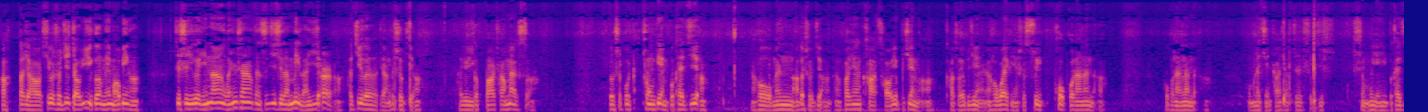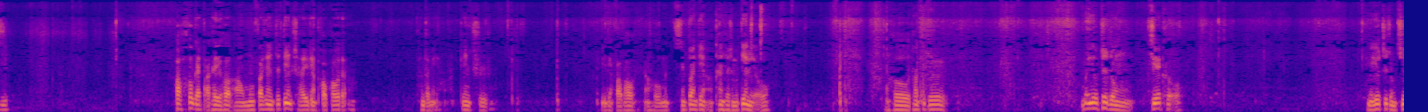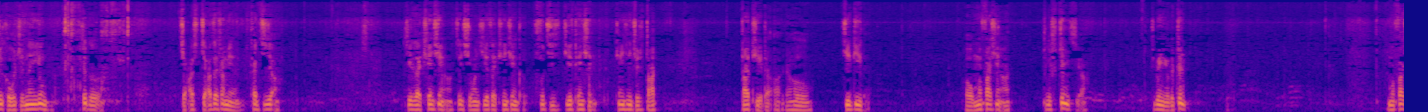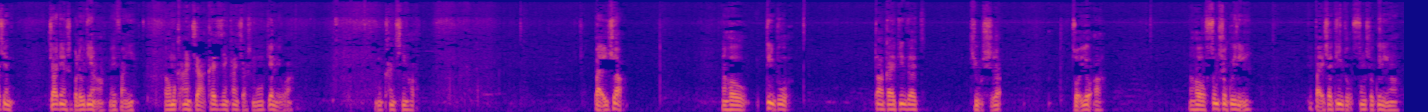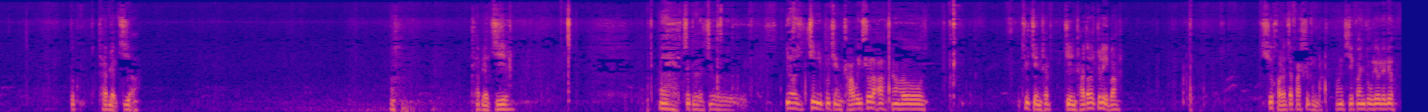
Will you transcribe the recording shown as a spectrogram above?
好，大家好，修手机找玉哥没毛病啊。这是一个云南文山粉丝机器的魅蓝一二啊，他寄了两个手机啊，还有一个八叉 Max 啊，都是不充电不开机啊。然后我们拿到手机啊，他发现卡槽也不见了啊，卡槽也不见，然后外边是碎破破烂烂的啊，破破烂烂的啊。我们来检查一下这手机是什么原因不开机。好，后盖打开以后啊，我们发现这电池还有点泡泡的啊，看到没有？电池有点泡泡。然后我们先断电啊，看一下什么电流。然后它这个没有这种接口，没有这种接口，我只能用这个。夹夹在上面开机啊，接在天线啊，最喜欢接在天线口，负极接天线，天线就是打打铁的啊，然后接地的。好，我们发现啊，这个是正极啊，这边有个正。我们发现家电是不漏电啊，没反应。然后我们看一下开机键看一下什么电流啊，我们看清好，摆一下，然后定度大概定在九十左右啊，然后松弛归零，摆一下定度，松弛归零啊，不开不了机啊。开不了机，哎，这个就要进一步检查维修了啊，然后就检查检查到这里吧，修好了再发视频吧，忘记关注六六六。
